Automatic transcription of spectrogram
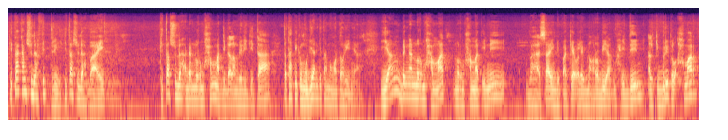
kita kan sudah fitri, kita sudah baik, kita sudah ada Nur Muhammad di dalam diri kita, tetapi kemudian kita mengotorinya. Yang dengan Nur Muhammad, Nur Muhammad ini bahasa yang dipakai oleh Ibnu Arabi Muhyiddin Al-Kibritul Ahmar,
